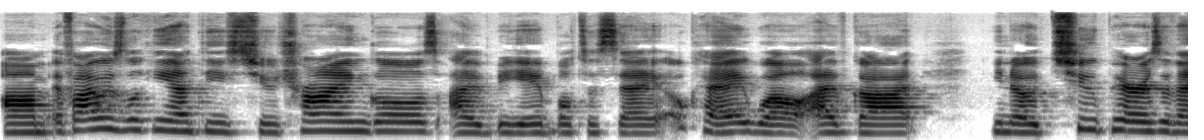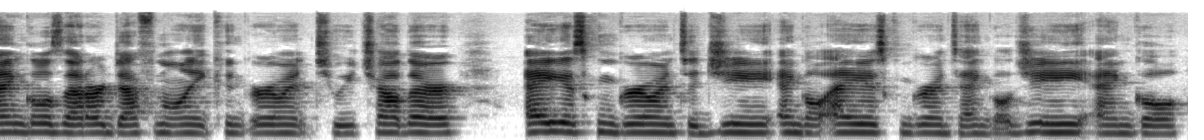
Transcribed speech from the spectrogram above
um, if I was looking at these two triangles, I'd be able to say, okay, well, I've got, you know, two pairs of angles that are definitely congruent to each other. A is congruent to G, angle A is congruent to angle G, angle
